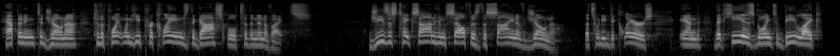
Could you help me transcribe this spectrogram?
happening to Jonah to the point when he proclaims the gospel to the Ninevites. Jesus takes on himself as the sign of Jonah. That's what he declares, and that he is going to be like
